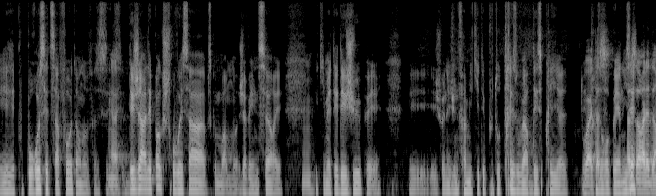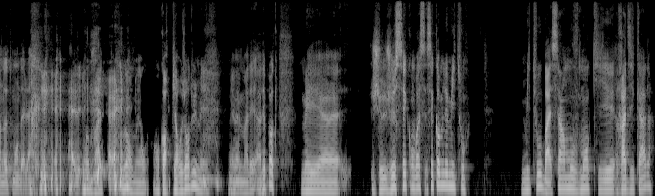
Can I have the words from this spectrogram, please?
Et pour, eux, c'est de sa faute. Hein, déjà à l'époque, je trouvais ça, parce que moi, j'avais une sœur et, mmh. qui mettait des jupes et, et je venais d'une famille qui était plutôt très ouverte d'esprit. Euh, ouais, très européanisée. Ta sœur, elle est d'un autre monde, elle. Bah, non, mais encore pire aujourd'hui, mais, mais même à l'époque. Mais euh, je, sais qu'on va. C'est comme le MeToo. MeToo, bah, c'est un mouvement qui est radical.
